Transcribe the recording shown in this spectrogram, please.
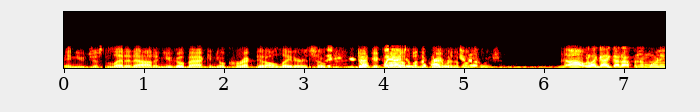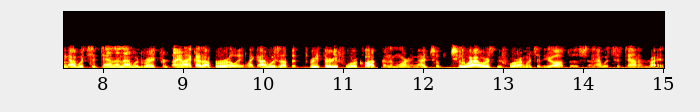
and you just let it out, and you go back and you'll correct it all later. So don't get the way I caught do up on the grammar would and the punctuation. No, like I got up in the morning, I would sit down and I would write for. I got up early. Like I was up at three thirty, four o'clock in the morning. I took two hours before I went to the office, and I would sit down and write.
